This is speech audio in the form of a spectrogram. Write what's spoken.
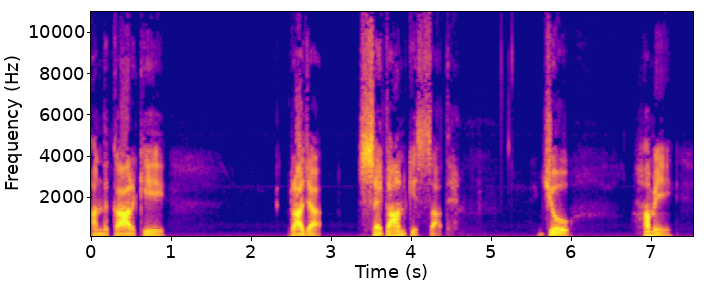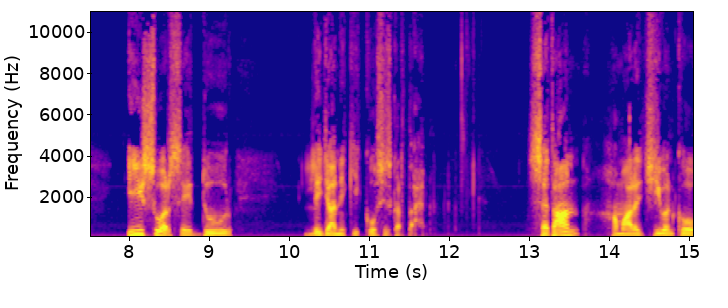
अंधकार के राजा शैतान के साथ है, जो हमें ईश्वर से दूर ले जाने की कोशिश करता है। शैतान हमारे जीवन को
